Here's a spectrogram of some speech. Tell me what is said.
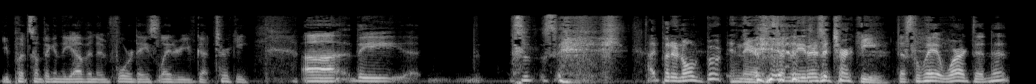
you put something in the oven and four days later you've got turkey. Uh, the, I put an old boot in there. and Suddenly there's a turkey. That's the way it worked, isn't it?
